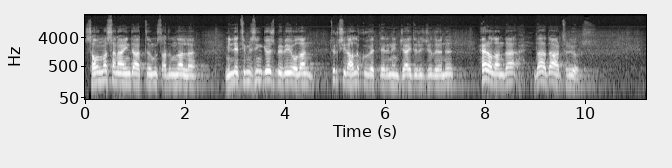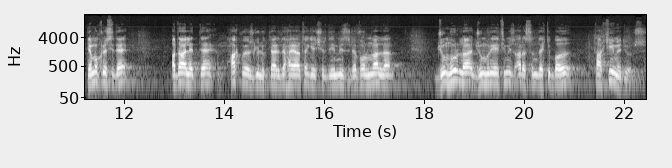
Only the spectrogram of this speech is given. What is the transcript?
Savunma sanayinde attığımız adımlarla milletimizin göz bebeği olan Türk Silahlı Kuvvetleri'nin caydırıcılığını her alanda daha da artırıyoruz. Demokraside, adalette, hak ve özgürlüklerde hayata geçirdiğimiz reformlarla Cumhurla Cumhuriyetimiz arasındaki bağı tahkim ediyoruz.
